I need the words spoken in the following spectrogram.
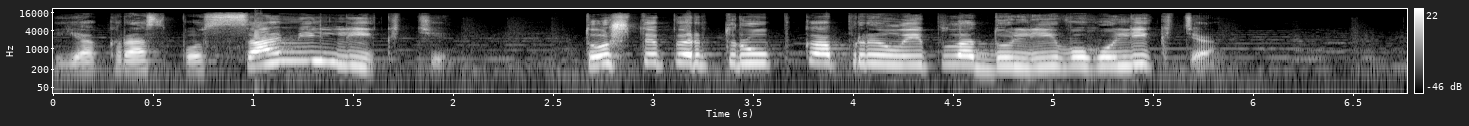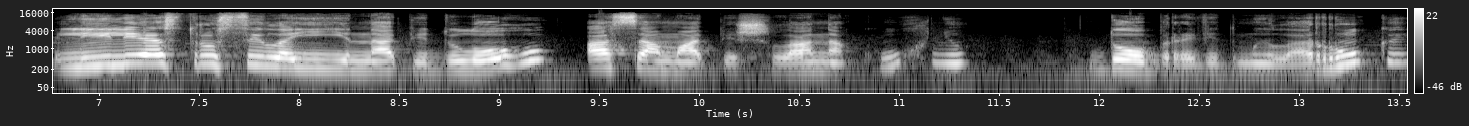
якраз по самій лікті, тож тепер трубка прилипла до лівого ліктя. Лілія струсила її на підлогу, а сама пішла на кухню, добре відмила руки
